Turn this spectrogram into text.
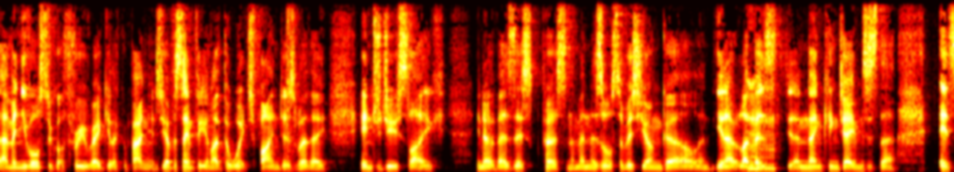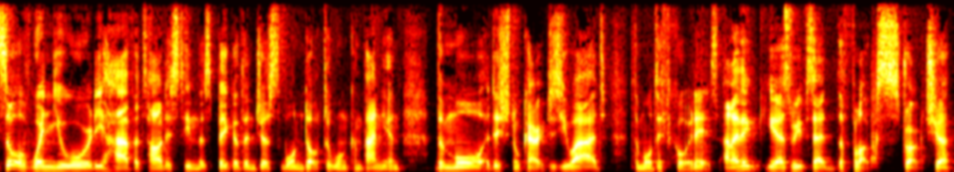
I mean, you've also got three regular companions. You have the same thing in like the Witchfinders, where they introduce like, you know, there's this person, and then there's also this young girl, and you know, like there's, and then King James is there. It's sort of when you already have a TARDIS team that's bigger than just one Doctor, one companion. The more additional characters you add, the more difficult it is. And I think, yeah, as we've said, the flux structure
